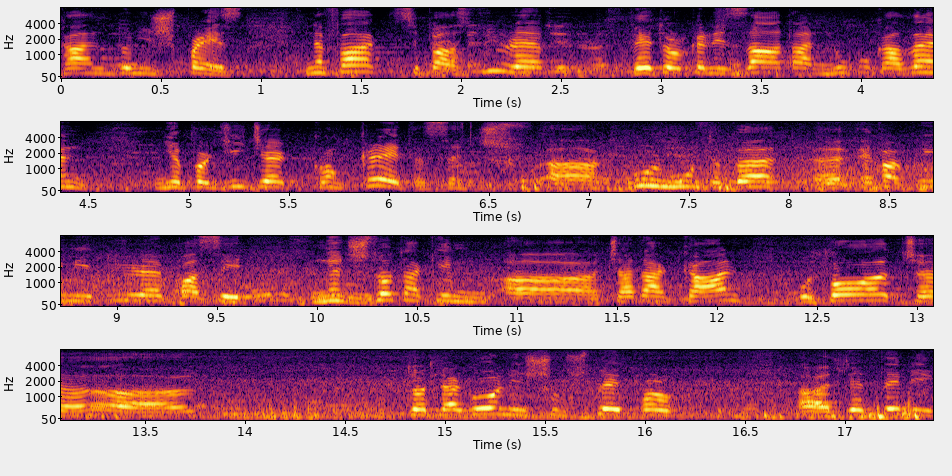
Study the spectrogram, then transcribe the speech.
kanë ndonjë shpresë. Në fakt, sipas tyre, vetë organizata nuk u ka dhënë një përgjigje konkrete se kur mund të bëhet evakuimi i tyre, pasi në çdo takim që ata kanë, U thuhet që do të largoheni shumë shpejt, por le të themi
